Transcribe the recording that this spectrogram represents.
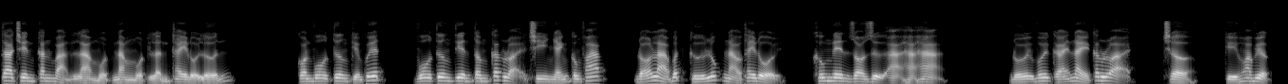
ta trên căn bản là một năm một lần thay đổi lớn. Còn vô tương kiếm quyết, vô tương tiên tâm các loại chi nhánh công pháp, đó là bất cứ lúc nào thay đổi, không nên do dự ạ hạ hạ. Đối với cái này các loại, chờ, kỳ hoa việc,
